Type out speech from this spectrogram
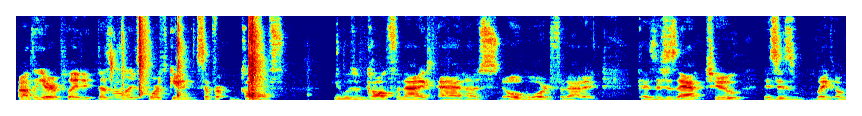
I don't think I ever played it. Doesn't really like sports games except for golf. He was a golf fanatic and a snowboard fanatic. Because this is Amped 2. This is like a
